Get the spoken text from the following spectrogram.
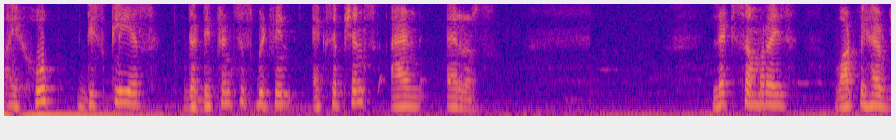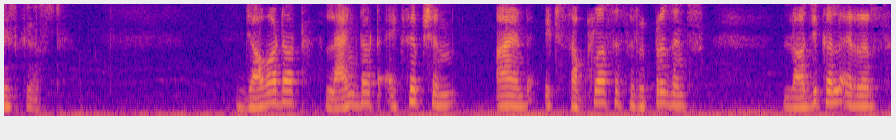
I hope this clears the differences between exceptions and errors. Let's summarize what we have discussed. Java.lang.exception and its subclasses represents logical errors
